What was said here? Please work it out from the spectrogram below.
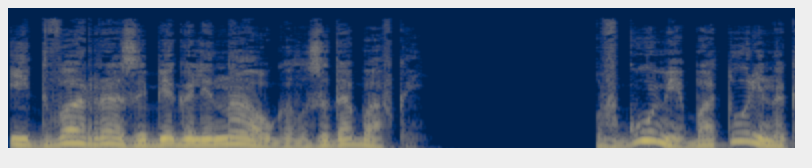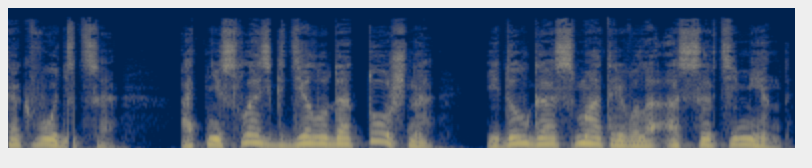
и два раза бегали на угол за добавкой. В ГУМе Батурина, как водится, отнеслась к делу дотошно и долго осматривала ассортимент,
